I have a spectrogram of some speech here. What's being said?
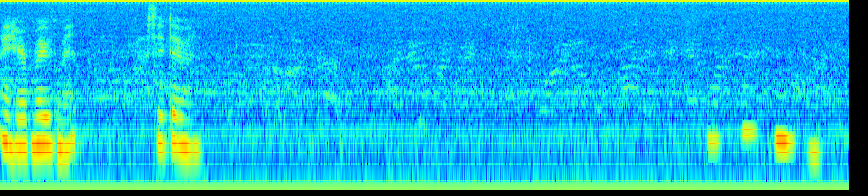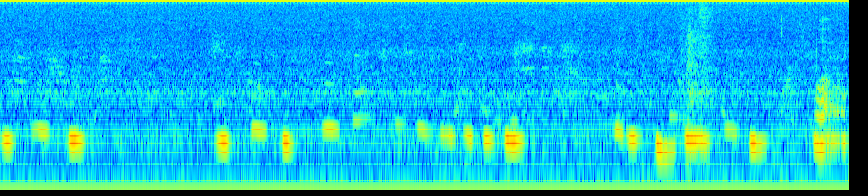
I hear movement. What's he doing? Mm-hmm, mm-hmm, mm-hmm, Whoa.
